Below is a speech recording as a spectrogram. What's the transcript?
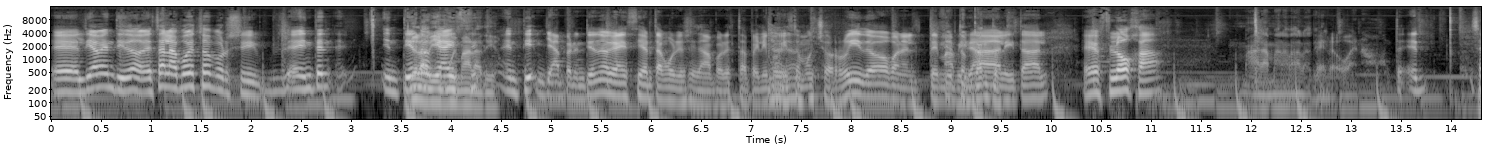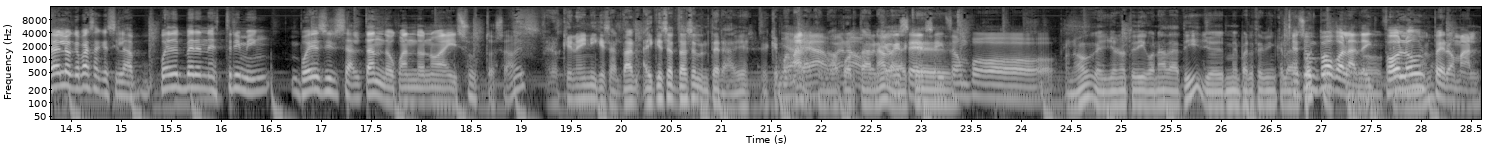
El día 22. Esta la he puesto por si. eh, eh, Entiendo Yo la vi que hay. muy mala, tío. ya, pero entiendo que hay cierta curiosidad por esta peli porque hizo mucho ruido con el tema Cierto viral encanto. y tal. Es floja, Mala, mala, mala, tío. pero bueno. Te- eh, ¿Sabes lo que pasa? Que si la puedes ver en streaming, puedes ir saltando cuando no hay susto, ¿sabes? Pero es que no hay ni que saltar, hay que saltársela entera, Javier. Es que que no bueno, aporta nada. Es sé, que... se hizo un poco. Bueno, que yo no te digo nada a ti, yo me parece bien que la Es un puesto, poco la de mala. pero mal,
